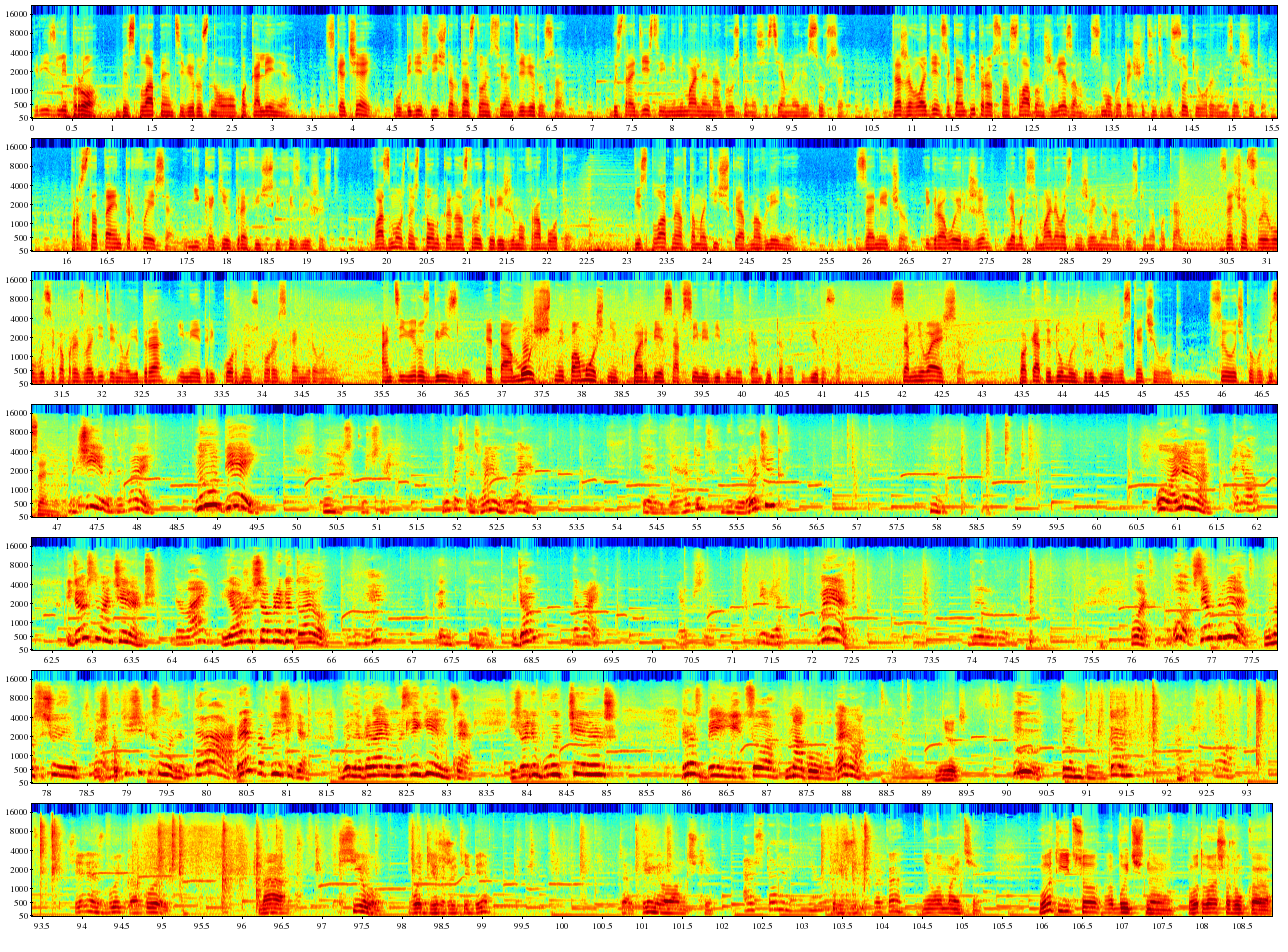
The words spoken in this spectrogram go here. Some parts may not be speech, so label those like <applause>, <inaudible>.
Grizzly Pro – бесплатный антивирус нового поколения. Скачай, убедись лично в достоинстве антивируса. Быстродействие и минимальная нагрузка на системные ресурсы. Даже владельцы компьютеров со слабым железом смогут ощутить высокий уровень защиты. Простота интерфейса, никаких графических излишеств. Возможность тонкой настройки режимов работы. Бесплатное автоматическое обновление. Замечу, игровой режим для максимального снижения нагрузки на ПК. За счет своего высокопроизводительного ядра имеет рекордную скорость сканирования. Антивирус Grizzly – это мощный помощник в борьбе со всеми видами компьютерных вирусов. Сомневаешься? Пока ты думаешь, другие уже скачивают. Ссылочка в описании. Мочи его, давай. Ну, бей. О, скучно. Ну-ка, позвоним Милане. Так, где она тут? Номерочек. Хм. О, Милан. Алло, Идем снимать челлендж. давай. Я уже все приготовил. Угу. Э, э, Идем? Давай. Я пошла. Привет. Привет. Вот. О, всем привет. У нас еще и наши подписчики смотрят. Да. Привет, подписчики! Вы на канале Мысли Геймица. И сегодня будет челлендж Разбей яйцо на голову, да, Милан? Нет. <gasps> Тун-тун-тун. Что? Челлендж будет какой? На силу. Вот, держи тебе. Так, и Миланочки. А что надо делать? Держите пока, не ломайте. Вот яйцо обычное, вот ваша рука.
